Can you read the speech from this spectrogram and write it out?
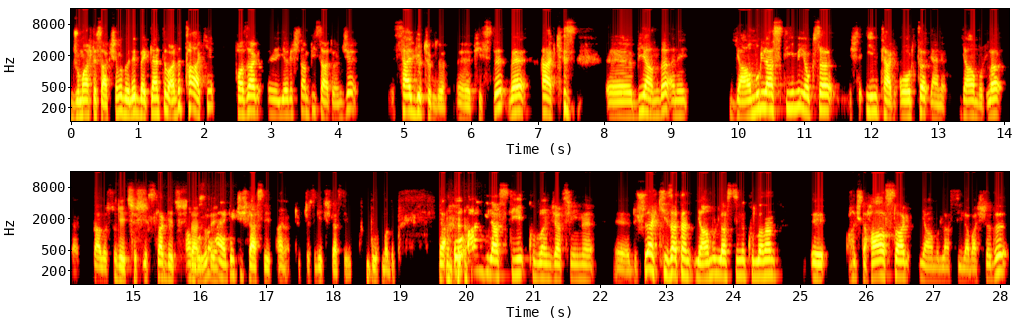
cumartesi akşamı böyle bir beklenti vardı. Ta ki pazar e, yarıştan bir saat önce sel götürdü e, pisti ve herkes e, bir anda hani yağmur lastiği mi yoksa işte Inter orta yani yağmurla daha doğrusu geçiş ıslak geçiş hamurla lastiği. yani geçiş lastiği. Aynen Türkçesi geçiş lastiği bulmadım. Ya yani o hangi lastiği kullanacağız şeyini e, düştüler ki zaten yağmur lastiğini kullanan e, işte Haaslar yağmur lastiğiyle başladı.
